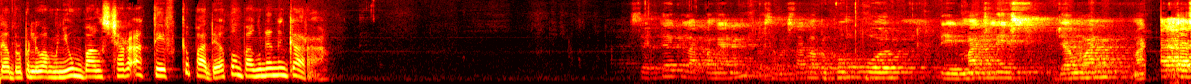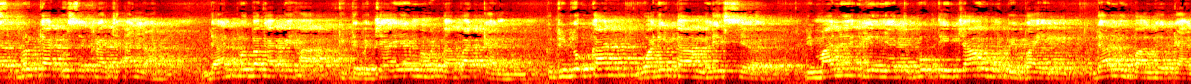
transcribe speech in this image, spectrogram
dan berpeluang menyumbang secara aktif kepada pembangunan negara. Serta ke lapangan bersama-sama berkumpul di majlis jamuan atas berkat usaha kerajaanlah dan pelbagai pihak kita berjaya memertabatkan kedudukan wanita Malaysia di mana ianya terbukti jauh lebih baik dan membanggakan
